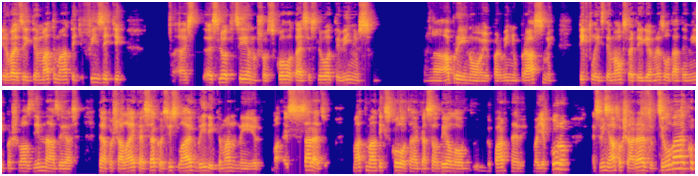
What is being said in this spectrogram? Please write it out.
ir vajadzīgi tie matemātiķi, fiziķi, es, es ļoti cienu šos skolotājus, es ļoti viņus abrīnoju par viņu prasmi tikt līdz tiem augstvērtīgiem rezultātiem, īpaši valsts gimnāzijās. tajā pašā laikā es saku, es visu laiku brīdī, ka man ir, es saredzu matemātikas skolotāju kā savu dialogu partneri vai jebkuru, es viņa apakšā redzu cilvēku,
